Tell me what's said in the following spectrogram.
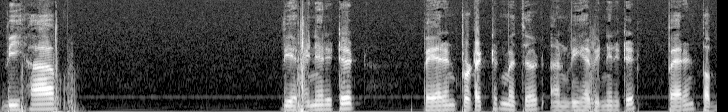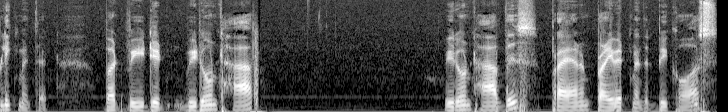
we have we have inherited parent protected method and we have inherited parent public method. But we did we don't have we don't have this parent private method because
